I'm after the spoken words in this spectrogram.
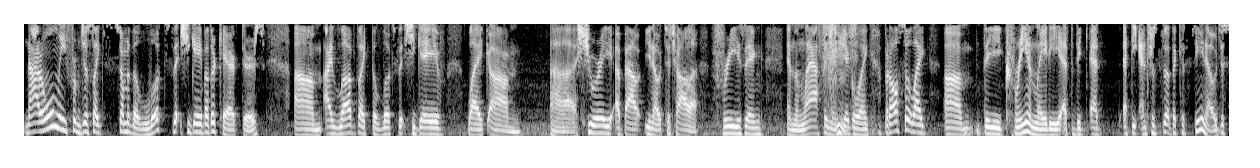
Not only from just like some of the looks that she gave other characters, um, I loved like the looks that she gave like um, uh, Shuri about you know T'Challa freezing and then laughing and giggling, but also like um, the Korean lady at the be- at at the entrance of the casino, just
